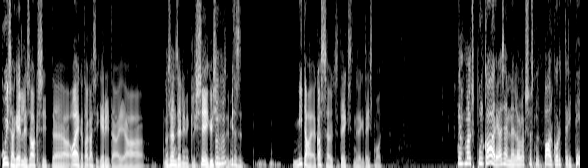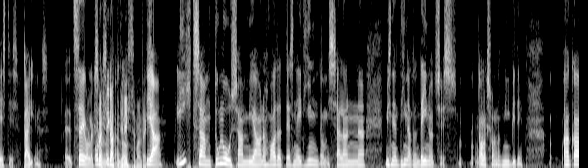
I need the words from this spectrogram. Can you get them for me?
kui sa, Kerli, saaksid aega tagasi kerida ja no see on selline klišee küsimus mm, -hmm. et mida sa, mida ja kas sa üldse teeksid midagi teistmoodi? Noh, ma oleks Bulgaaria asemel oleks ostnud paar korterit Eestis, Tallinnas. et see oleks oleks igatpidi nagu... lihtsamalt, eks? jaa, lihtsam, tulusam ja noh, vaadates neid hindu, mis seal on, mis need hinnad on teinud, siis oleks olnud niipidi. aga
